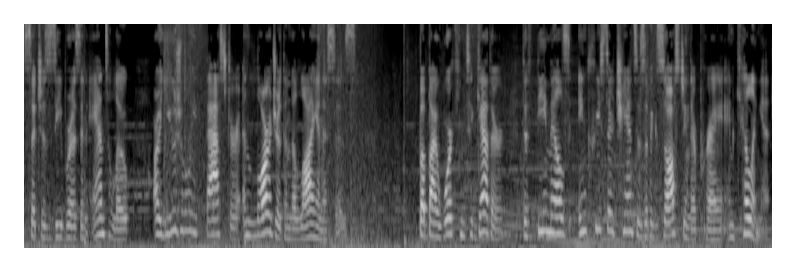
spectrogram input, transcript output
such as zebras and antelope, are usually faster and larger than the lionesses. But by working together, the females increase their chances of exhausting their prey and killing it.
